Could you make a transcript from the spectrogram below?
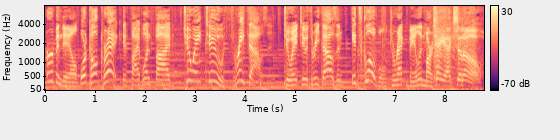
Urbandale or call Craig at 515 282 3000. 282 3000. It's Global Direct Mail and Marketing. KXNO.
